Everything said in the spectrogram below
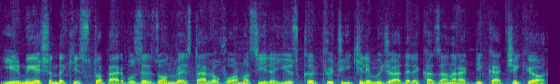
20 yaşındaki stoper bu sezon Westerlo formasıyla 143 ikili mücadele kazanarak dikkat çekiyor.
